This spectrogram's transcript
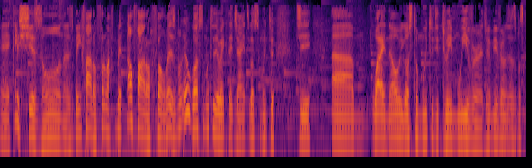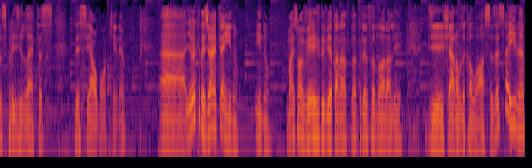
é, clichêzonas, bem farofão, metal farofão mesmo. Eu gosto muito de Wake the Giant, gosto muito de um, What I Know e gosto muito de Dreamweaver. Dreamweaver é uma das músicas prediletas desse álbum aqui, né? Uh, e Wake the Giant é hino, hino. Mais uma vez devia estar na, na trilha sonora ali de Shadow of the Colossus. É isso aí, né?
